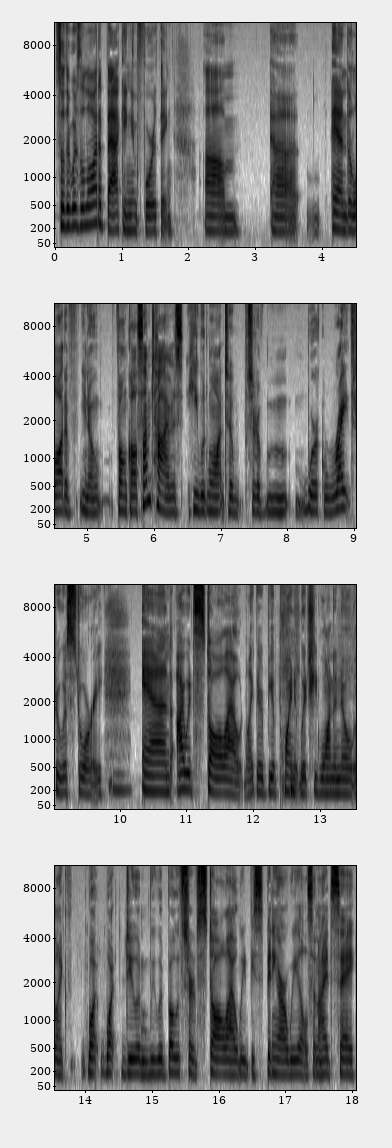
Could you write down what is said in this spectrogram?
So there was a lot of backing and forthing. Um, uh, and a lot of you know phone calls. Sometimes he would want to sort of m- work right through a story, and I would stall out. Like there'd be a point at which he'd want to know like what what to do, and we would both sort of stall out. We'd be spinning our wheels, and I'd say.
